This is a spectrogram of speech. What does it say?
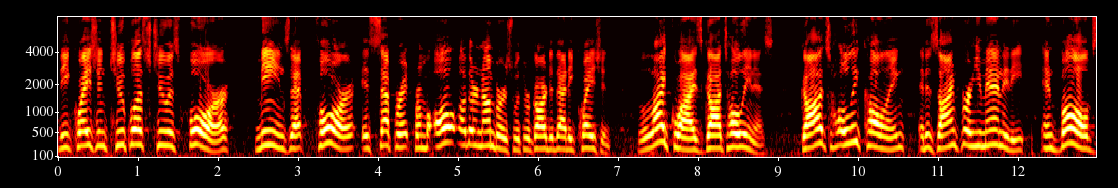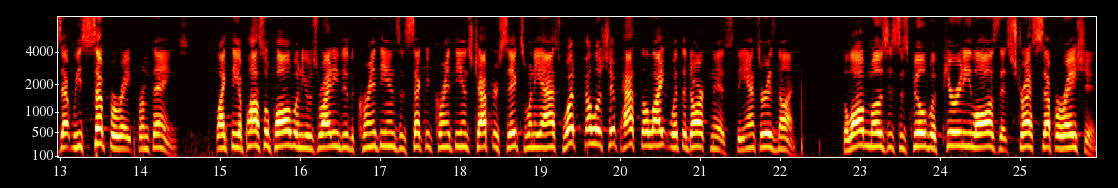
The equation 2 plus 2 is 4 means that 4 is separate from all other numbers with regard to that equation. Likewise, God's holiness. God's holy calling and design for humanity involves that we separate from things. Like the apostle Paul when he was writing to the Corinthians in 2 Corinthians chapter 6 when he asked, "What fellowship hath the light with the darkness?" The answer is none. The law of Moses is filled with purity laws that stress separation.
